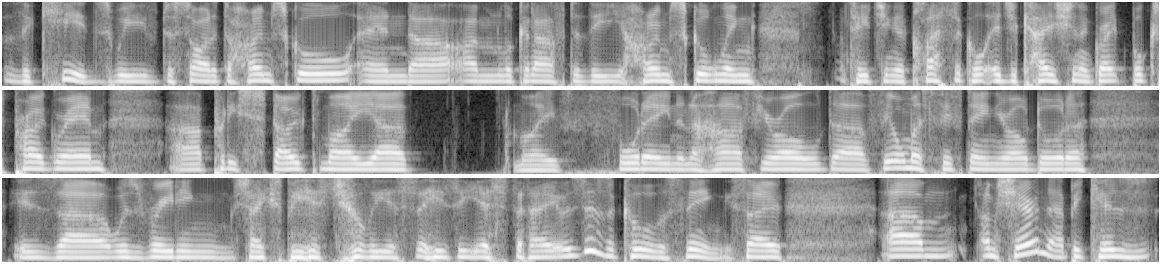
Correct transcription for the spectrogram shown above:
the kids. We've decided to homeschool, and uh, I'm looking after the homeschooling, teaching a classical education, a great books program. Uh, pretty stoked. My uh, my 14 and a half year old, uh, almost 15 year old daughter is uh, was reading Shakespeare's Julius Caesar yesterday. It was just the coolest thing. So um, I'm sharing that because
